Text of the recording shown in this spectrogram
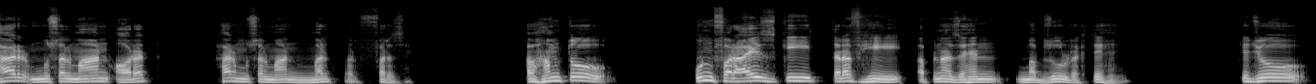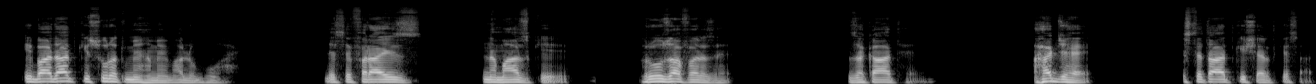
ہر مسلمان عورت، ہر مسلمان مرد پر فرض ہے۔ اب ہم تو ان فرائض کی طرف ہی اپنا ذہن مبزول رکھتے ہیں کہ جو عبادات کی صورت میں ہمیں معلوم ہوا ہے۔ جیسے فرائض، نماز کے روزہ فرض ہے، زکوٰۃ ہے، حج ہے، استطاعت کی شرط کے ساتھ۔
